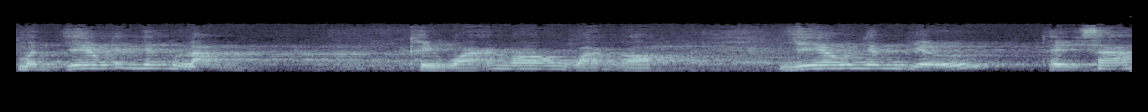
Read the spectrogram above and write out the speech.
Mình gieo cái nhân lành thì quả ngon, quả ngọt. Gieo nhân dữ thì sao?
